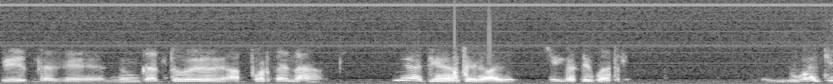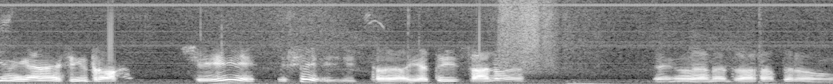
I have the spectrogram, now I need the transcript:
que nunca tuve aporte nada. ¿Qué edad tiene usted, caballero? 54. Igual tiene ganas de seguir trabajando. Sí, sí, todavía estoy sano. eh. Tengo ganas de trabajar, pero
